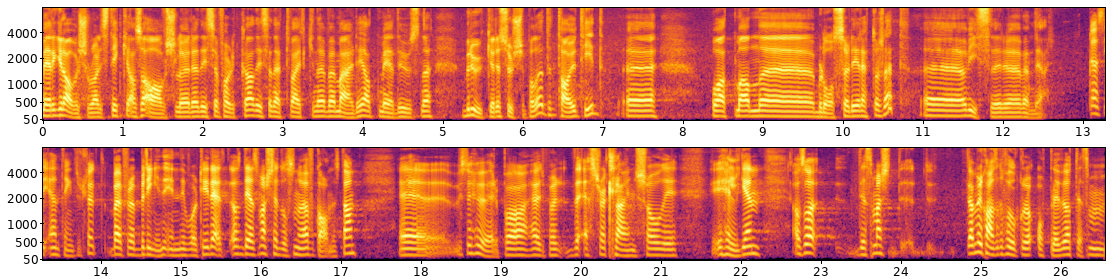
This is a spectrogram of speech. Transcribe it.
mer gravejournalistikk. Altså avsløre disse folka, disse nettverkene. Hvem er de? At mediehusene bruker ressurser på det. Det tar jo tid. Eh, og at man eh, blåser de, rett og slett. Eh, og viser hvem de er. Jeg vil si en ting til slutt? Bare for å bringe det inn i vår tid. Det, altså det som har skjedd også nå i Afghanistan eh, Hvis du hører på, hører på The Ezra Klein Show i, i helgen altså det er det amerikanske folk opplever jo at det som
